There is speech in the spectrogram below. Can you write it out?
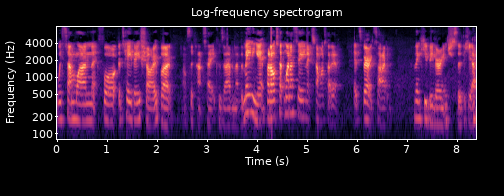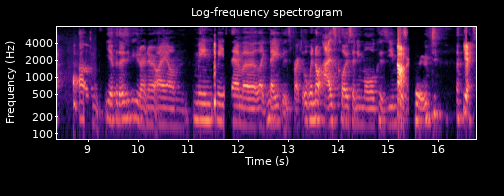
with someone for a TV show, but obviously can't say it because I haven't had the meeting yet. But I'll t- when I see you next time, I'll tell you. It's very exciting. I think you'd be very interested to hear. Um, yeah, for those of you who don't know, I um, me and me and Sam are like neighbors, practically. Well, we're not as close anymore because you No. moved, Yes.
